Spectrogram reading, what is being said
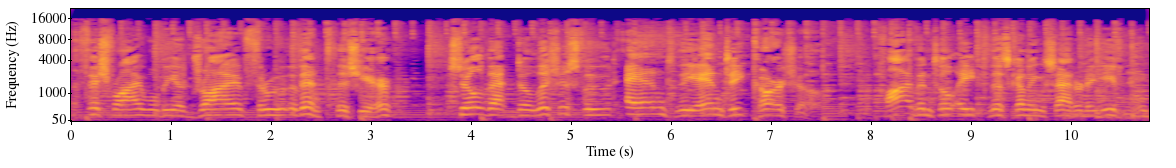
the fish fry will be a drive through event this year. Still that delicious food and the antique car show. 5 until 8 this coming Saturday evening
